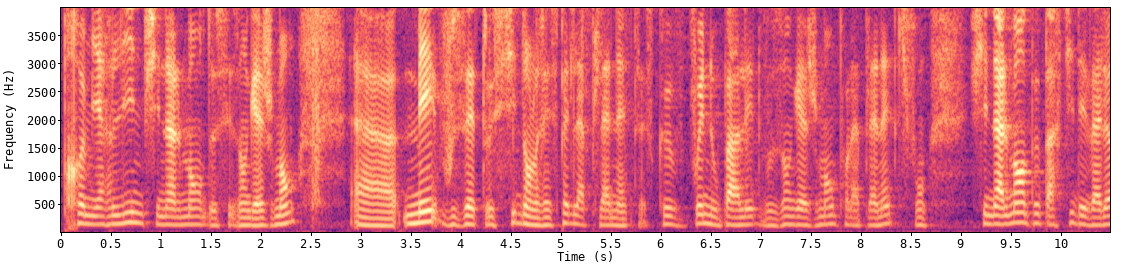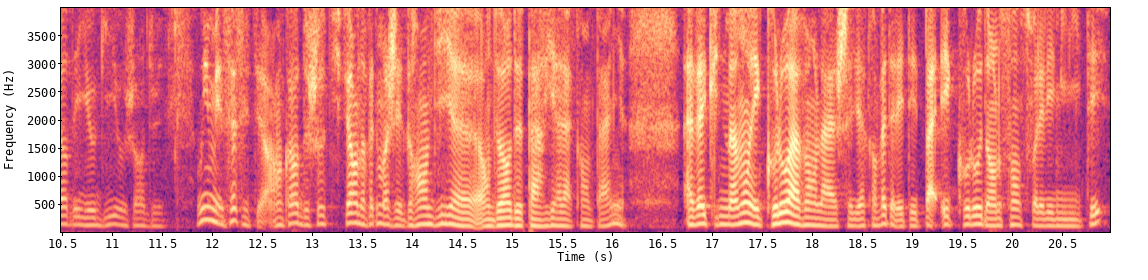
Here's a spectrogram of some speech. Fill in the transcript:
première ligne finalement de ces engagements, euh, mais vous êtes aussi dans le respect de la planète? Est-ce que vous pouvez nous parler de vos engagements pour la planète qui font finalement un peu partie des valeurs des yogis aujourd'hui. Oui, mais ça, c'était encore deux choses différentes. En fait, moi, j'ai grandi euh, en dehors de Paris, à la campagne, avec une maman écolo avant l'âge. C'est-à-dire qu'en fait, elle n'était pas écolo dans le sens où elle allait militer.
